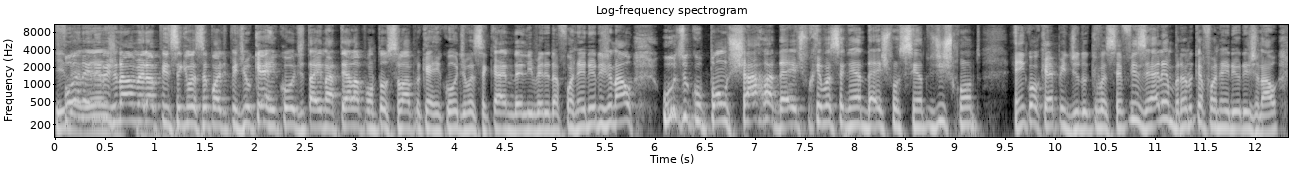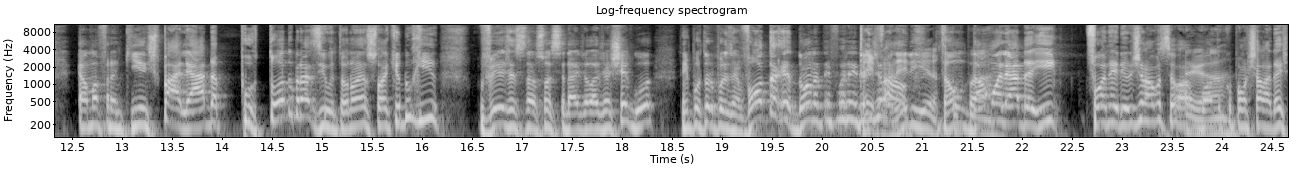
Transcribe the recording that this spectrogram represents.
Beleza. Original, a melhor pizza que você pode pedir. O QR Code tá aí na tela, apontou o celular pro QR Code, você cai no delivery da Forneira Original. Use o cupom CHARLA10 porque você ganha 10% de desconto em qualquer pedido que você fizer. Lembrando que a Forneira Original é uma franquia espalhada por todo o Brasil, então não é só aqui do Rio. Veja se na sua cidade ela já chegou. Tem por todo, por exemplo, Volta Redonda tem Forneira Tem Original. Forneria. Então Opa. dá uma olhada aí. Forneria Original, você ó, Legal. bota o cupom CHARLA10.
